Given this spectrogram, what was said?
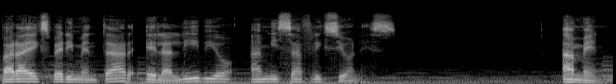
para experimentar el alivio a mis aflicciones. Amén.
